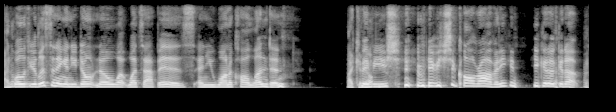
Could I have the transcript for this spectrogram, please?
I don't. Well, if you're listening and you don't know what WhatsApp is and you want to call London, I can help maybe you. you should maybe you should call Rob and he can he can hook it up.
